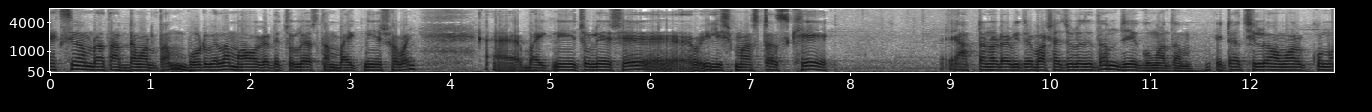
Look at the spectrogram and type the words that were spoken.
ম্যাক্সিমাম রাত আড্ডা মারতাম, ভোরবেলা মাওয়াঘাটে চলে আসতাম বাইক নিয়ে সবাই। বাইক নিয়ে চলে এসে ইলিশ মাছ টাছ খেয়ে, আটটা নটার ভিতরে বাসায় চলে যেতাম যে ঘুমাতাম। এটা ছিল আমার কোনো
